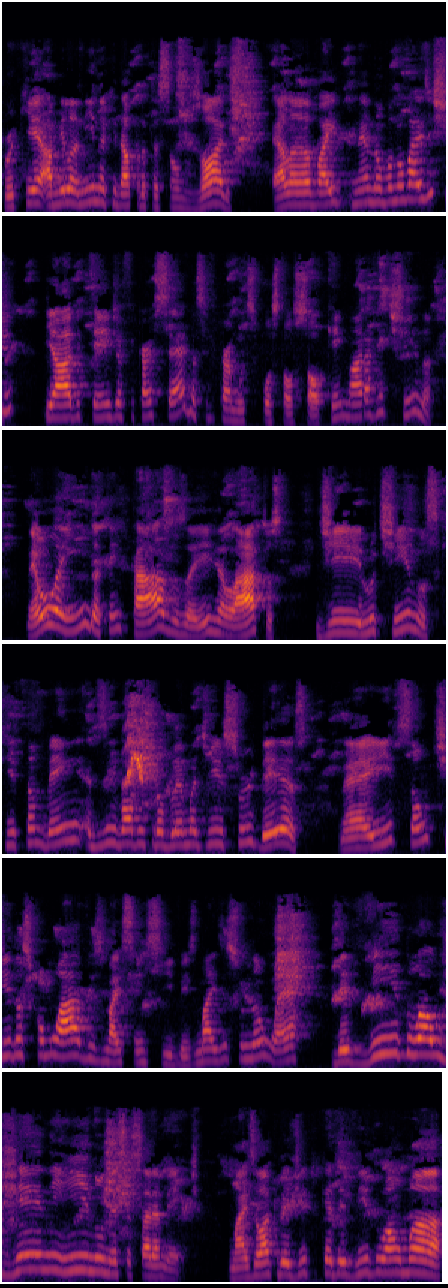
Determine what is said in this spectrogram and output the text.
porque a melanina que dá proteção dos olhos, ela vai, né, não, não vai existir. E a ave tende a ficar cega se ficar muito exposto ao sol, queimar a retina. Né? Ou ainda tem casos aí, relatos de lutinos que também desenvolvem problema de surdez, né? E são tidas como aves mais sensíveis, mas isso não é devido ao gene hino necessariamente. Mas eu acredito que é devido a uma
